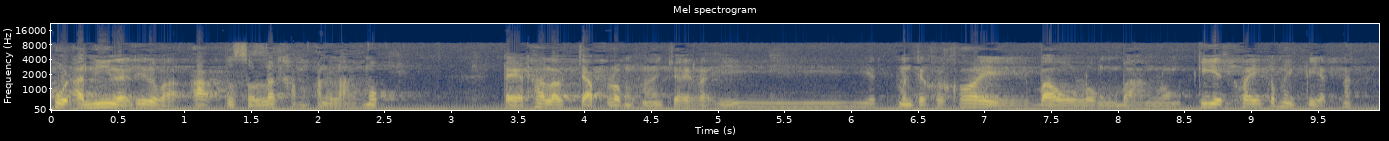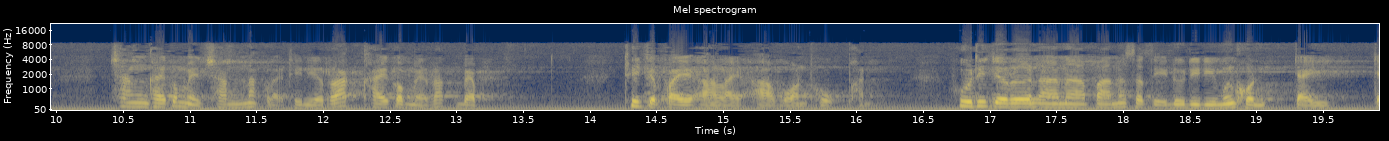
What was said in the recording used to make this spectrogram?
พูดอันนี้แหละที่เรียกว่าอกุศลธรรมอันลามก แต่ถ้าเราจับลมหายใจละอี ยดมันจะค่อยๆ เบาลงบางลงเกลียดใครก็ไม่เกลียดนัก ชังใครก็ไม่ชังนักแหละทีนี้รักใครก็ไม่รักแบบ ที่จะไปอะไรอาวรผูกพันผู้ที่จเจริญอาณาปานสติดูดีๆเหมือนคนใจใจ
